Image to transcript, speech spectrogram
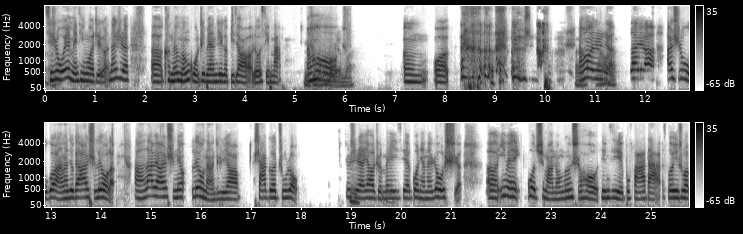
其实我也没听过这个，但是，呃，可能蒙古这边这个比较流行吧。然后，嗯，我 并不是呢。然后就是腊月二二十五过完了，就该二十六了啊。腊月二十六六呢，就是要杀割猪肉。就是要准备一些过年的肉食，呃，因为过去嘛，农耕时候经济不发达，所以说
